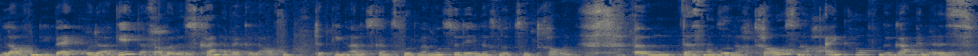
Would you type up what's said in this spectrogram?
Laufen die weg oder geht das? Aber das ist keiner weggelaufen. Das ging alles ganz gut. Man musste denen das nur zutrauen. Ähm, dass man so nach draußen auch einkaufen gegangen ist,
